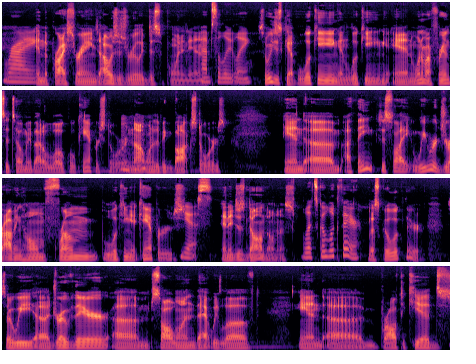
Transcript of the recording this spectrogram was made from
Right. and the price range. I was just really disappointed in. Absolutely. So we just kept looking and looking. And one of my friends had told me about a local camper store, not one of the big box stores. And um, I think just like we were driving home from looking at campers, Yes. and it just dawned on us Let's go look there. let's go look there. So we uh, drove there, um, saw one that we loved, and uh, brought to kids,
